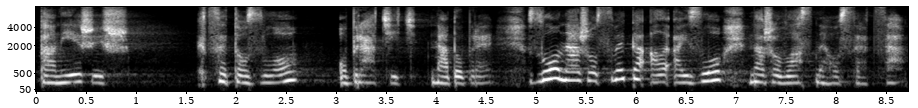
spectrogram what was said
pán Ježiš chce to zlo obrátiť na dobré. Zlo nášho sveta, ale aj zlo nášho vlastného srdca.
